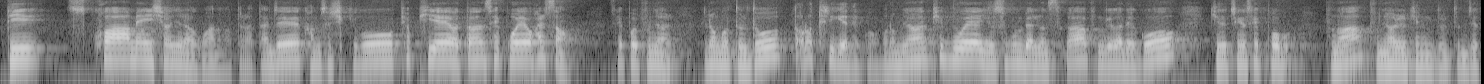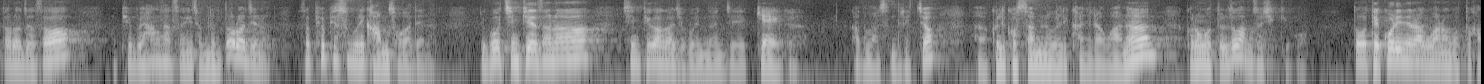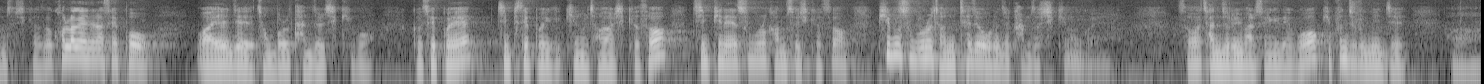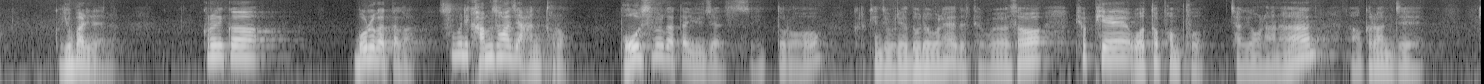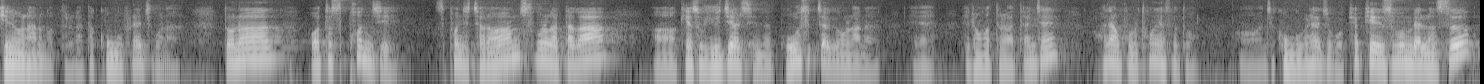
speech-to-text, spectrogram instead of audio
디스쿼메이션이라고 하는 것들 갖다 이제 감소시키고 표피의 어떤 세포의 활성, 세포의 분열 이런 것들도 떨어뜨리게 되고 그러면 피부의 유수분 밸런스가 붕괴가 되고 기저층의 세포 분화, 분열 기능들도 이제 떨어져서 피부의 항상성이 점점 떨어지는 그래서 표피 수분이 감소가 되는 그리고 진피에서는 진피가 가지고 있는 이제 개그 아까도 말씀드렸죠 어, 글리코사미노글리칸이라고 하는 그런 것들도 감소시키고 또 데코린이라고 하는 것도 감소시켜서 콜라겐이나 세포와의 이제 정보를 단절시키고 그 세포의 진피 세포의 기능을 저하시켜서 진피 내 수분을 감소시켜서 피부 수분을 전체적으로 이제 감소시키는 거예요. 그래서 잔주름이 발생이 되고 깊은 주름이 이제 어, 그 유발이 되는. 그러니까 뭐를 갖다가 수분이 감소하지 않도록 보습을 갖다 유지할 수 있도록 그렇게 이제 우리가 노력을 해야 될 테고요. 그래서 표피에 워터 펌프 작용을 하는 어, 그런 이제 기능을 하는 것들을 갖다 공급을 해주거나 또는 워터 스펀지 스펀지처럼 수분을 갖다가 어, 계속 유지할 수 있는 보습 작용을 하는 예, 이런 것들을 갖다 이제 화장품을 통해서도 어, 이제 공급을 해주고 표피의 수분 밸런스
